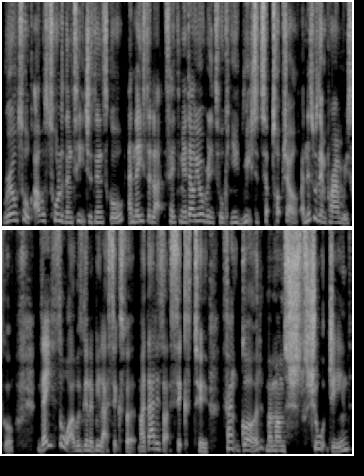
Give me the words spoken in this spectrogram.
real talk, I was taller than teachers in school. And they used to like say to me, Adelle, you're really tall. Can you reach the t- top shelf? And this was in primary school. They thought I was going to be like six foot. My dad is like six two. Thank God my mum's sh- short genes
